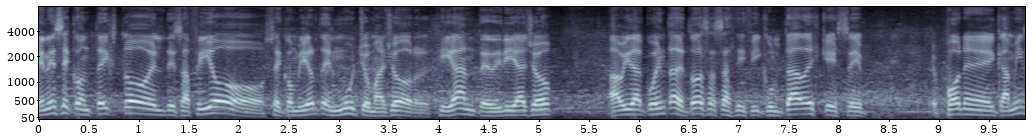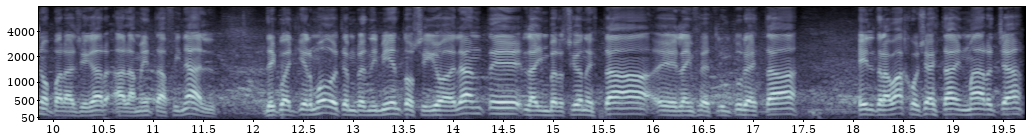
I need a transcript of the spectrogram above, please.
En ese contexto el desafío se convierte en mucho mayor, gigante diría yo, habida cuenta de todas esas dificultades que se ponen en el camino para llegar a la meta final. De cualquier modo, este emprendimiento siguió adelante, la inversión está, eh, la infraestructura está, el trabajo ya está en marcha.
